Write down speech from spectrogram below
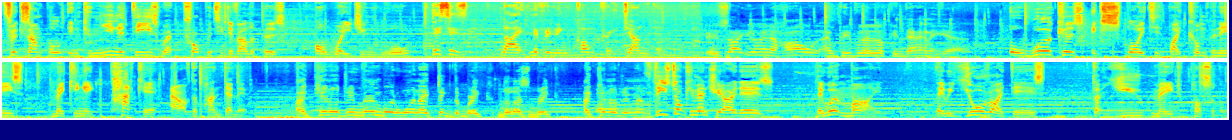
For example, in communities where property developers are waging war. This is like living in concrete jungle. It's like you're in a hole and people are looking down at you. or workers exploited by companies making a packet out of the pandemic. I cannot remember when I took the break, the last break. I cannot remember. These documentary ideas, they weren't mine. They were your ideas that you made possible.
